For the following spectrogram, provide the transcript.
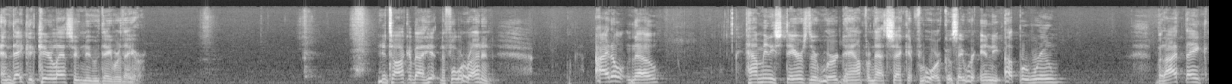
and they could care less who knew they were there. You talk about hitting the floor running. I don't know how many stairs there were down from that second floor because they were in the upper room. But I think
